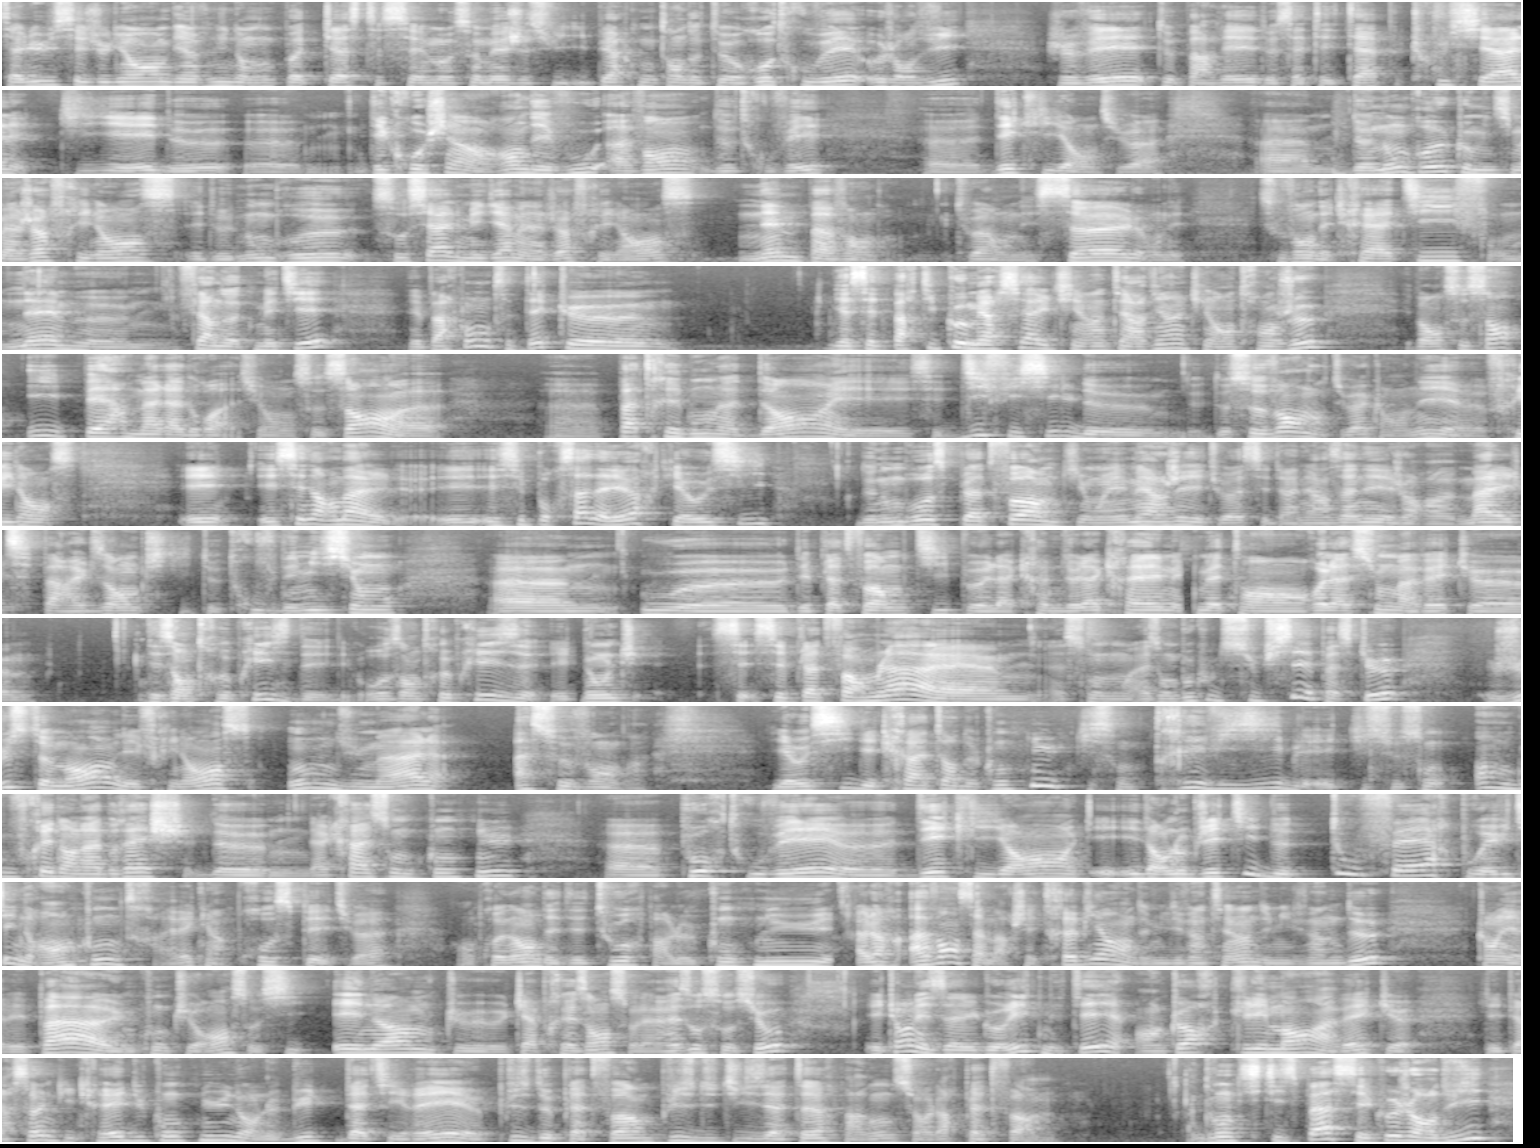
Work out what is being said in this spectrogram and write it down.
Salut, c'est Julien, bienvenue dans mon podcast CM au sommet, je suis hyper content de te retrouver. Aujourd'hui, je vais te parler de cette étape cruciale qui est de euh, décrocher un rendez-vous avant de trouver euh, des clients, tu vois. Euh, de nombreux community managers freelance et de nombreux social media managers freelance n'aiment pas vendre. Tu vois, on est seul, on est souvent des créatifs, on aime faire notre métier, mais par contre, dès que il y a cette partie commerciale qui intervient, qui entre en jeu, et ben on se sent hyper maladroit, tu vois, on se sent euh, euh, pas très bon là-dedans et c'est difficile de, se vendre, tu vois, quand on est euh, freelance. Et, c'est normal. Et, c'est pour ça d'ailleurs qu'il y a aussi de nombreuses plateformes qui ont émergé, tu vois, ces dernières années, genre Malte par exemple, qui te trouve des missions, ou des plateformes type la crème de la crème, qui mettent en relation avec des entreprises, des, des, grosses entreprises. Et donc ces, plateformes-là, elles, ont beaucoup de succès parce que justement, les freelances ont du mal à se vendre. Il y a aussi des créateurs de contenu qui sont très visibles et qui se sont engouffrés dans la brèche de la création de contenu euh, pour trouver euh, des clients et, dans l'objectif de tout faire pour éviter une rencontre avec un prospect, tu vois, en prenant des détours par le contenu. Alors avant, ça marchait très bien en 2021-2022 quand il n'y avait pas une concurrence aussi énorme qu'à présent sur les réseaux sociaux, et quand les algorithmes étaient encore cléments avec euh, les personnes qui créaient du contenu dans le but d'attirer euh, plus de plateformes, plus d'utilisateurs sur leur plateforme. Donc ce qui se passe, c'est qu'aujourd'hui,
